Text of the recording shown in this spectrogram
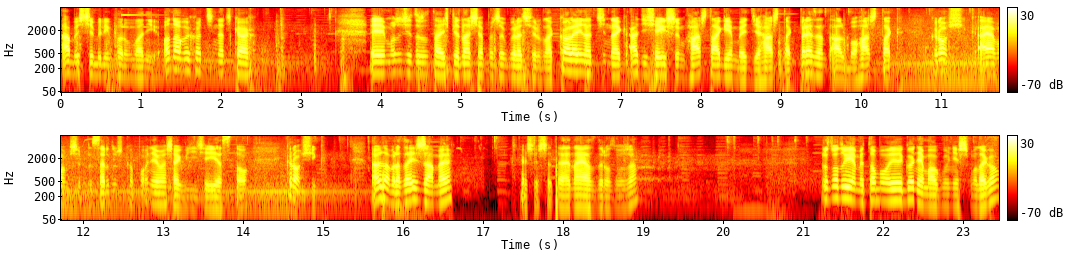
abyście byli informowani o nowych odcineczkach. Yy, możecie też zostawić 15 łapeczek w górę, to się równa kolejny odcinek, a dzisiejszym hashtagiem będzie hashtag prezent albo hashtag krosik, a ja wam szybne serduszko, ponieważ jak widzicie jest to krosik. No ale dobra, zajeżdżamy. Czekajcie, jeszcze te najazdy rozłożę. Rozładujemy to, bo jego nie ma ogólnie jeszcze młodego.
